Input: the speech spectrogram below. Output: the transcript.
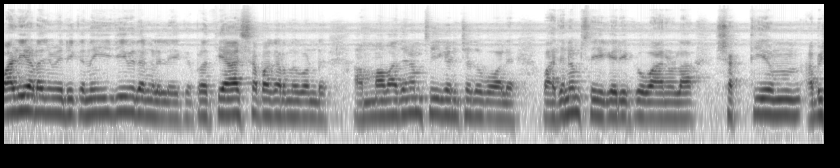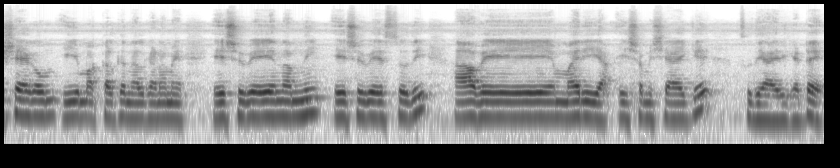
വഴിയടഞ്ഞും ഇരിക്കുന്ന ഈ ജീവിതങ്ങളിലേക്ക് പ്രത്യാശ പകർന്നുകൊണ്ട് അമ്മ വചനം സ്വീകരിച്ചതുപോലെ വചനം സ്വീകരിക്കുവാനുള്ള ശക്തിയും അഭിഷേകവും ഈ മക്കൾക്ക് നൽകണമേ. യേശുവേ നന്ദി. യേശുവേ സ്തുതി. ആവേ മരിയ. ഈശമിശായിക്ക് സ്തുതിയായിരിക്കട്ടെ.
